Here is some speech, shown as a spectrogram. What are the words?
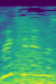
Written in the.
